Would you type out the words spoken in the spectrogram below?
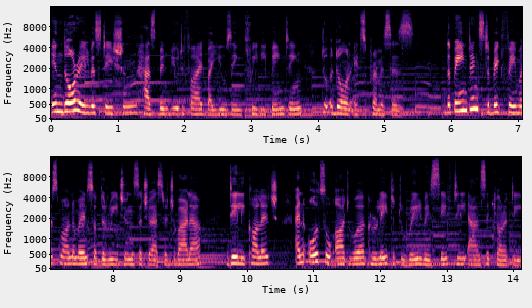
Indore railway station has been beautified by using 3D painting to adorn its premises. The paintings depict famous monuments of the region such as Rajwada, Daly College, and also artwork related to railway safety and security.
